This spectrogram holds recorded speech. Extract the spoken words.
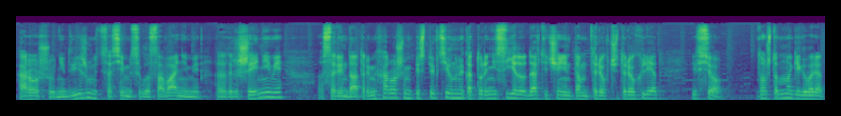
хорошую недвижимость со всеми согласованиями, разрешениями, с арендаторами хорошими, перспективными, которые не съедут да, в течение там, 3-4 лет, и все. Потому что многие говорят,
